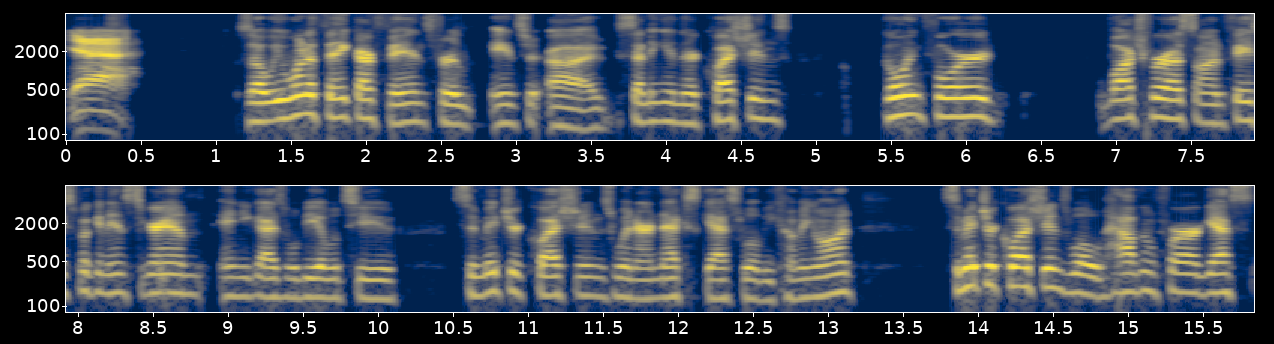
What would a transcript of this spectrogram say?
yeah. So we want to thank our fans for answer uh, sending in their questions. Going forward, watch for us on Facebook and Instagram, and you guys will be able to submit your questions when our next guest will be coming on. Submit your questions; we'll have them for our guests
